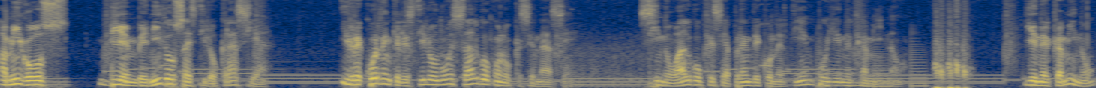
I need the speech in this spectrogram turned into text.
Amigos, bienvenidos a Estilocracia. Y recuerden que el estilo no es algo con lo que se nace, sino algo que se aprende con el tiempo y en el camino. Y en el camino,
